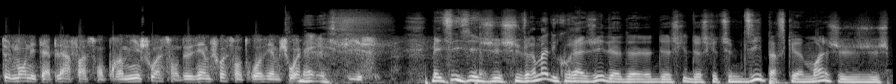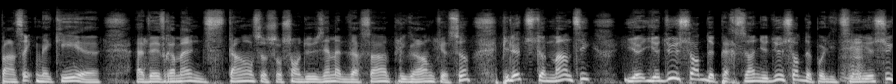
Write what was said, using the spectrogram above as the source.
tout le monde est appelé à faire son premier choix, son deuxième choix, son troisième choix. Mais, mais je, suis vraiment découragé de, de, de, ce, de ce que tu me dis parce que moi, je, je, pensais que McKay euh, avait vraiment une distance sur son deuxième adversaire plus grande que ça. Puis là, tu te demandes, tu sais, il y a, y a deux sortes de personnes, il y a deux sortes de politiciens. Il y a ceux,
